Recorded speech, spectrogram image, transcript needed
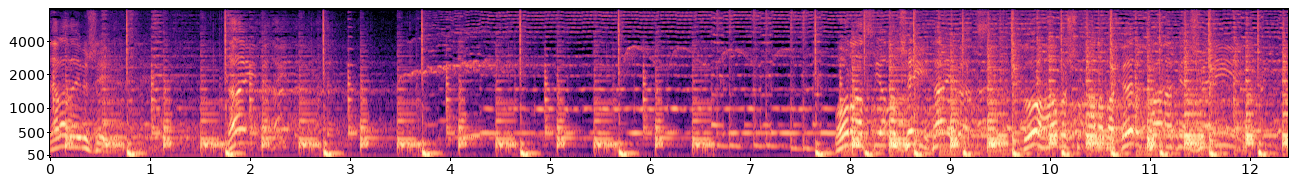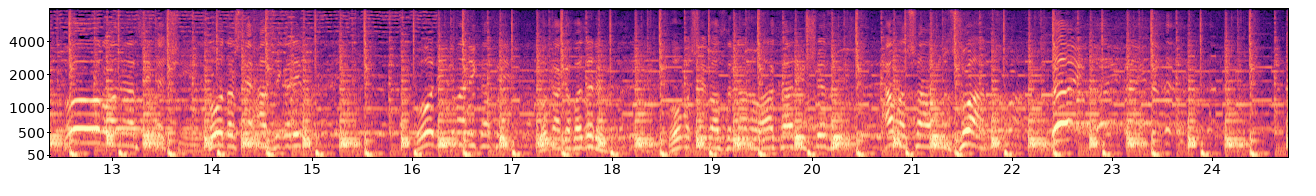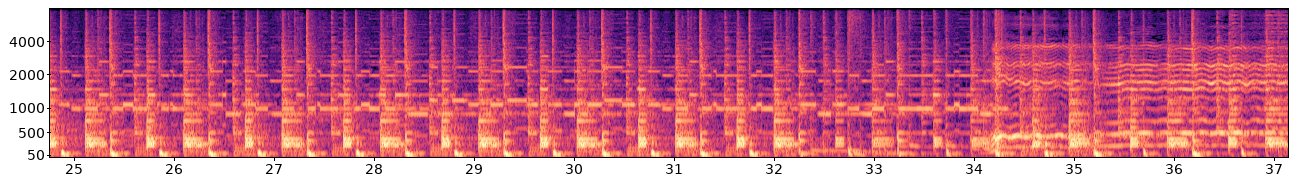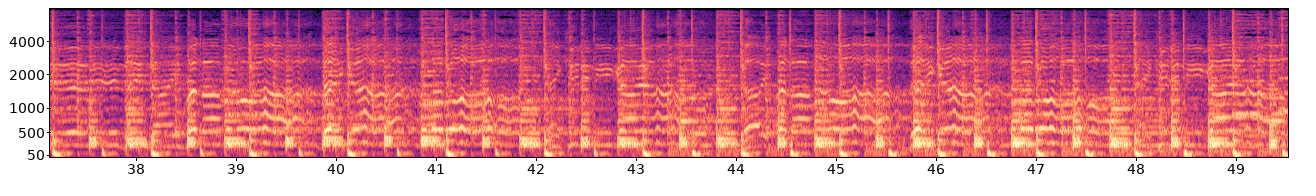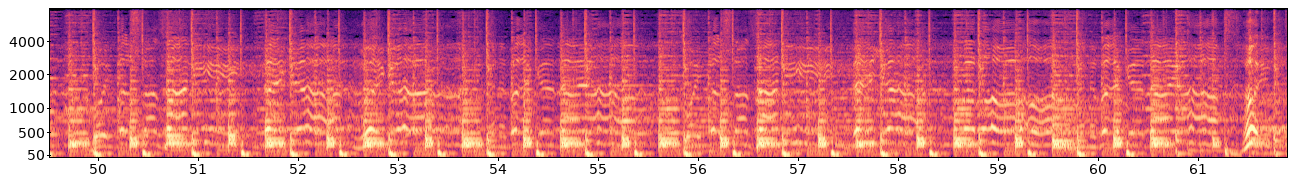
Ela daí o jeito. Daí, daí. براسي على شيء تايبس دوها بشمال بقر فانا في الجميع دورا مرسي تشي دو دشتي حاجي قريب دو دي ماني كافي وكاكا بدر ومشي بازرقان وهاكاري الشيخ محمد شاهر الجوان हरि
